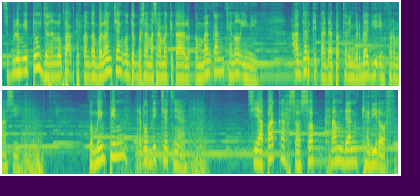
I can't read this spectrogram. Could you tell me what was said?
Sebelum itu jangan lupa aktifkan tombol lonceng untuk bersama-sama kita kembangkan channel ini Agar kita dapat saling berbagi informasi. Pemimpin Republik Chechnya Siapakah sosok Ramdan Kadyrov?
